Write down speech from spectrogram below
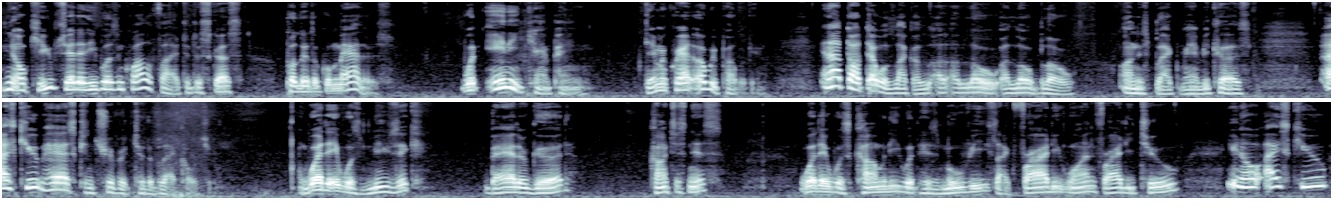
you know, Cube said that he wasn't qualified to discuss political matters with any campaign, Democrat or Republican. And I thought that was like a, a, a low a low blow on this black man because Ice Cube has contributed to the black culture. Whether it was music, bad or good, consciousness, whether it was comedy with his movies like Friday 1, Friday 2, you know, Ice Cube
